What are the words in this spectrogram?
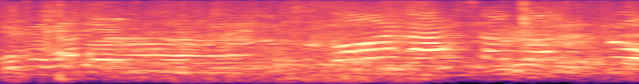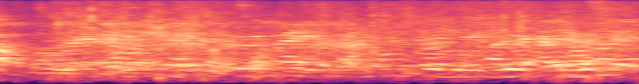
Munkaterület. Lőd,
